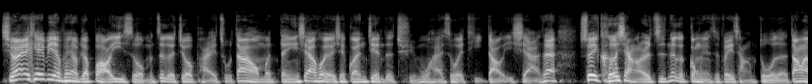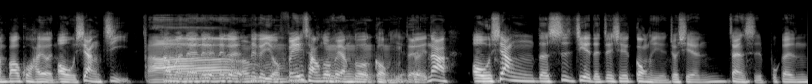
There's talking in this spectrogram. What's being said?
喜欢 AKB 的朋友比较不好意思，我们这个就排除。当然，我们等一下会有一些关键的曲目还是会提到一下。那所以可想而知，那个共演是非常多的。当然，包括还有偶像季，他们的那个那个那个有非常多非常多的共演。对，那。偶像的世界的这些共演就先暂时不跟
